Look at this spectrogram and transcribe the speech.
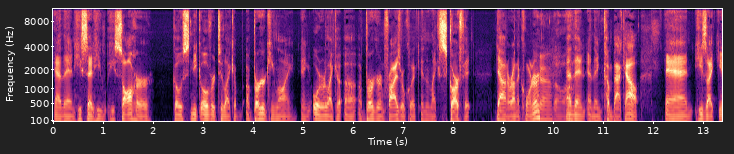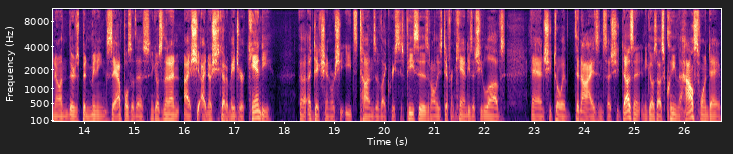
And then he said he, he saw her go sneak over to like a, a Burger King line and order like a, a, a burger and fries real quick and then like scarf it down around the corner Yeah. Oh, and then and then come back out. And he's like, you know, and there's been many examples of this. And he goes, and then I she, I know she's got a major candy uh, addiction where she eats tons of like Reese's Pieces and all these different candies that she loves. And she totally denies and says she doesn't. And he goes, I was cleaning the house one day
